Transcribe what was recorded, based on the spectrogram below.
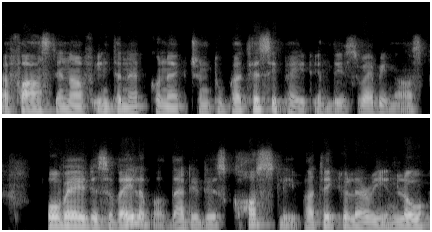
a fast enough internet connection to participate in these webinars or where it is available, that it is costly, particularly in low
